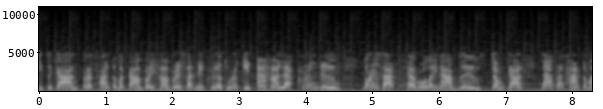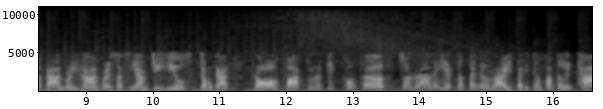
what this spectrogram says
กิจการประธานกรรมการบริหารบริษัทในเครือธุรกิจอาหารและเครื่องดื่ม บริษัท Carolina Blues จำกัด และประธานกรรมการบริหารบริษัทสยาม G Hills จำกัด พร้อมฝากธุรกิจของเธอ ส่วนรายละเอียดจะเป็นอย่างไรไปติดตามฟังกันเลยค่ะ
